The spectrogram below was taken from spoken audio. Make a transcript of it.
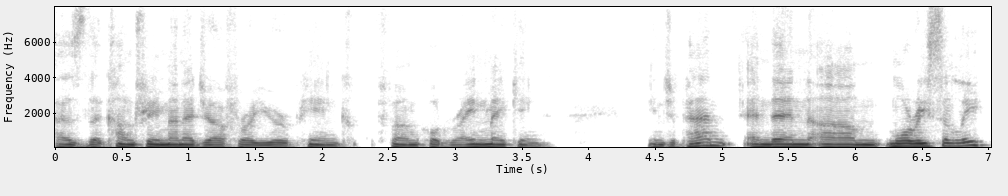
as the country manager for a European firm called Rainmaking in Japan. And then um, more recently,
